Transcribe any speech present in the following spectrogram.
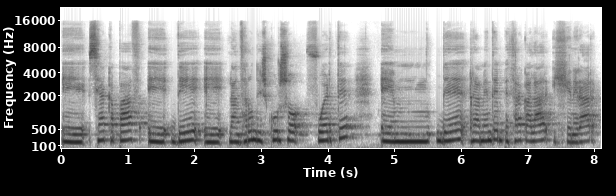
eh, sea capaz eh, de eh, lanzar un discurso fuerte, em, de realmente empezar a calar y generar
